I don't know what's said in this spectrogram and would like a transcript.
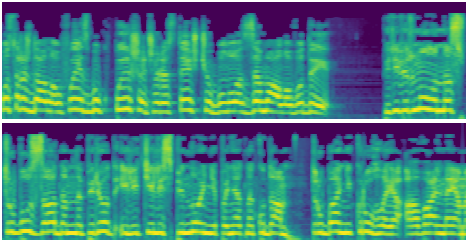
Постраждала у Фейсбук, пише через те, що було замало води. Перевернула нас в трубу задом наперед и летели спиной непонятно куда. Труба не круглая, а овальная.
